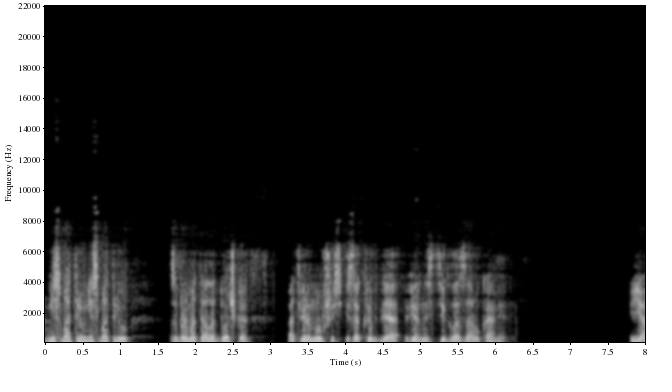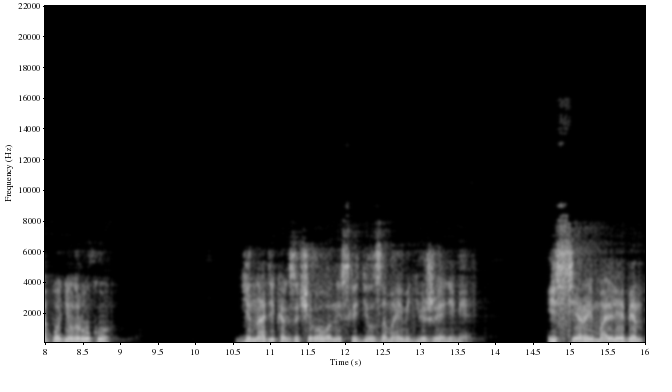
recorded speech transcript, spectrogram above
«Не смотрю, не смотрю», — забормотала дочка, отвернувшись и закрыв для верности глаза руками. Я поднял руку. Геннадий, как зачарованный, следил за моими движениями. И серый молебен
